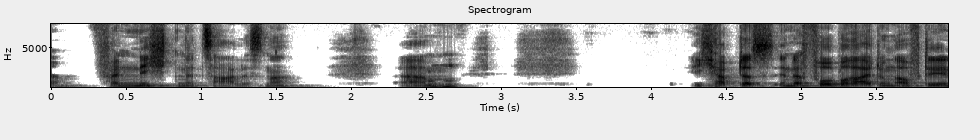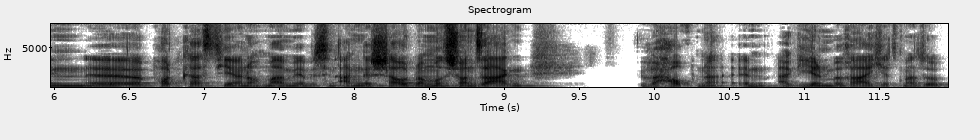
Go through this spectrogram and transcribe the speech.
ähm, vernichtende Zahl ist. Ne? Ähm, mhm ich habe das in der Vorbereitung auf den äh, Podcast hier nochmal mir ein bisschen angeschaut. Man muss schon sagen, überhaupt, ne, im agilen Bereich jetzt mal so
